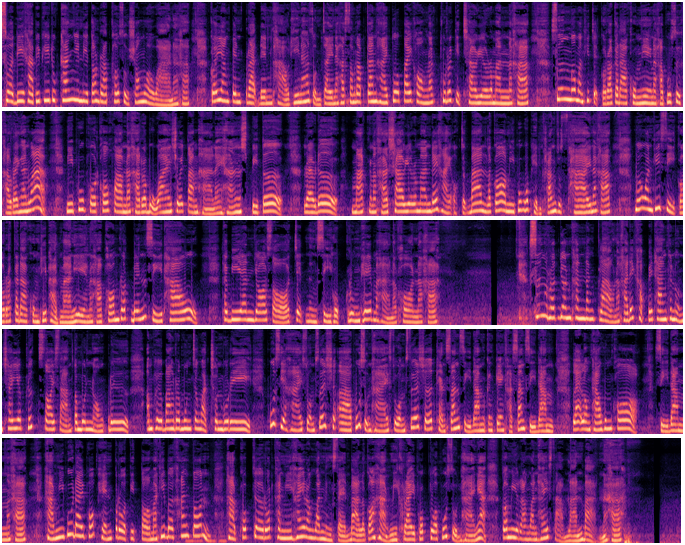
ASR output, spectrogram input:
สวัสดีค่ะพี่ๆทุกท่านยินดีต้อนรับเข้าสู่ช่องวาวานะคะ ก็ยังเป็นประเด็นข่าวที่น่าสนใจนะคะสำหรับการหายตัวไปของนักธุรกิจชาวเยอรมันนะคะ ซึ่งเมื่อวันที่ 7 กรกฎาคมนี้เองนะคะ ผู้สื่อข่าวรายงานว่า มีผู้โพสต์ข้อความนะคะ ระบุว่าให้ช่วยตามหาในฮันส์ปีเตอร์ไรเดอร์ มักนะคะ ชาวเยอรมันได้หายออกจากบ้าน แล้วก็มีผู้พบเห็นครั้งสุดท้ายนะคะ เมื่อวันที่ 4 กรกฎาคมที่ผ่านมานี่เองนะคะ พร้อมรถเบนซ์สีเทาทะเบียนยศ7146 กรุงเทพมหานครนะคะ ซึ่งรถยนต์คันดังกล่าวนะคะ ได้ขับไปทางถนนชัยพฤกษ์ซอย 3 ตำบลหนองปลือ อำเภอบางระมุนจังหวัดชนบุรี ผู้เสียหายสวมเสื้ออผู้สูญหายสวมเสื้อเชิ้ตแขนสั้นสีดำกางเกงขาสั้นสีดำและรองเท้าหุ้มข้อสีดำนะคะ หากมีผู้ใดพบเห็นโปรดติดต่อมาที่เบอร์ข้างต้น หากพบเจอรถคันนี้ให้รางวัล 1 0 0 0 0แสนบาท แล้วก็หากมีใครพบตัวผู้สูญหายเนี่ย ก็มีรางวัลให้ 3 ล้านบาทนะคะ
